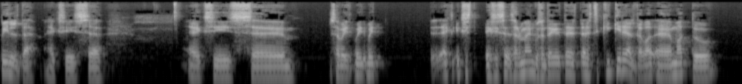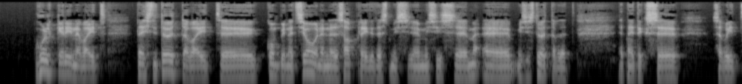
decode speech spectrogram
pilde, ehk siis, ehk siis sa võid, võid, võid ehk, siis, ehk siis seal mängus on tegelikult täiesti kirjeldamatu hulk erinevaid täiesti töötavaid eh, kombinatsioone nendest upgrade idest, mis, mis siis, eh, mis siis töötavad, et. et näiteks sa võid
